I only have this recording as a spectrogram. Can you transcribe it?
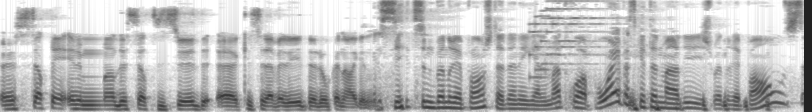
un certain élément de certitude euh, que c'est la vallée de l'Okanagan. C'est une bonne réponse. Je te donne également trois points parce que tu as demandé les choix de réponse.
